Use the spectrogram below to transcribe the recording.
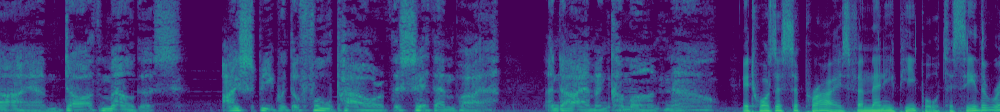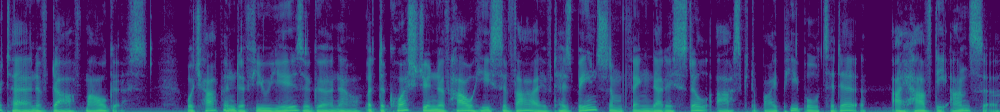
I am Darth Malgus. I speak with the full power of the Sith Empire, and I am in command now. It was a surprise for many people to see the return of Darth Malgus, which happened a few years ago now, but the question of how he survived has been something that is still asked by people today. I have the answer.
